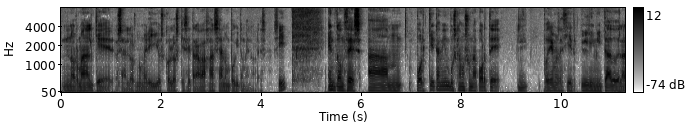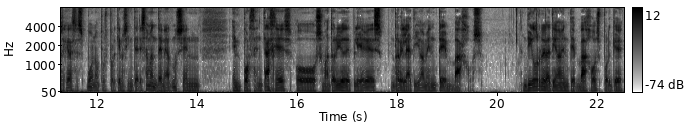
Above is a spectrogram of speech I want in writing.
normal que, o sea, los numerillos con los que se trabajan sean un poquito menores, ¿sí? Entonces, ¿por qué también buscamos un aporte podríamos decir, limitado de las grasas? Bueno, pues porque nos interesa mantenernos en, en porcentajes o sumatorio de pliegues relativamente bajos. Digo relativamente bajos porque,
